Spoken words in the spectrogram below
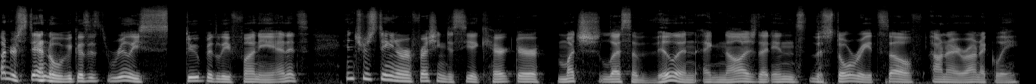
understandable because it's really stupidly funny, and it's interesting and refreshing to see a character, much less a villain, acknowledge that in the story itself, unironically.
